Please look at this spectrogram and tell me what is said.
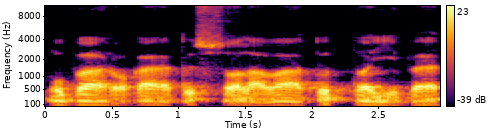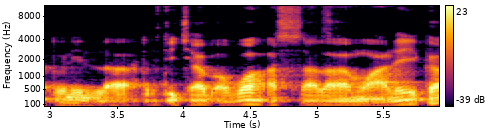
mubarakatus sholawatut thayyibatulillah. Terus dijawab Allah assalamu alayka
